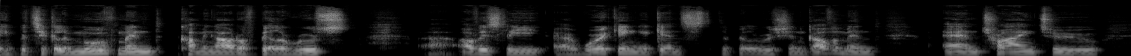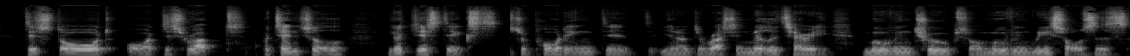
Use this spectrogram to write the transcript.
a, particular movement coming out of Belarus, uh, obviously uh, working against the Belarusian government and trying to distort or disrupt potential logistics supporting the you know the Russian military moving troops or moving resources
